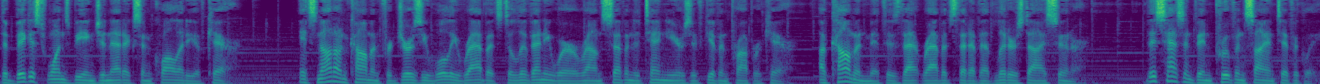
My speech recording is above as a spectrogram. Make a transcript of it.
the biggest ones being genetics and quality of care. It's not uncommon for Jersey Wooly rabbits to live anywhere around 7 to 10 years if given proper care. A common myth is that rabbits that have had litters die sooner. This hasn't been proven scientifically.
